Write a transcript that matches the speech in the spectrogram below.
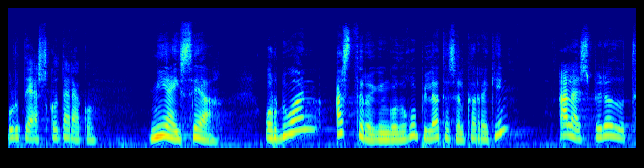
urte askotarako. Ni aizea. Orduan, astero egingo dugu pilates elkarrekin? Hala, espero dut.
